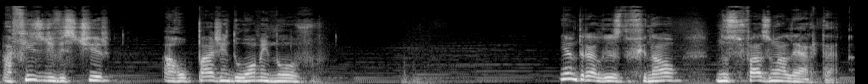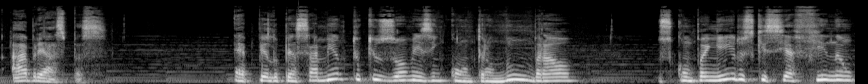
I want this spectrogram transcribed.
a fim de vestir a roupagem do homem novo. E André Luiz, no final, nos faz um alerta, abre aspas. É pelo pensamento que os homens encontram no umbral os companheiros que se afinam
